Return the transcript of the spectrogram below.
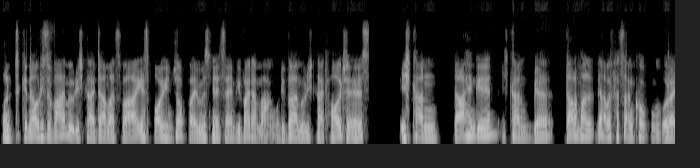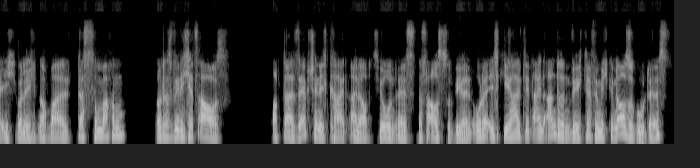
Und genau diese Wahlmöglichkeit damals war, jetzt brauche ich einen Job, weil wir müssen jetzt irgendwie weitermachen. Und die Wahlmöglichkeit heute ist, ich kann dahin gehen, ich kann mir da nochmal den Arbeitsplatz angucken oder ich überlege nochmal das zu machen. Und das wähle ich jetzt aus. Ob da Selbstständigkeit eine Option ist, das auszuwählen, oder ich gehe halt den einen anderen Weg, der für mich genauso gut ist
